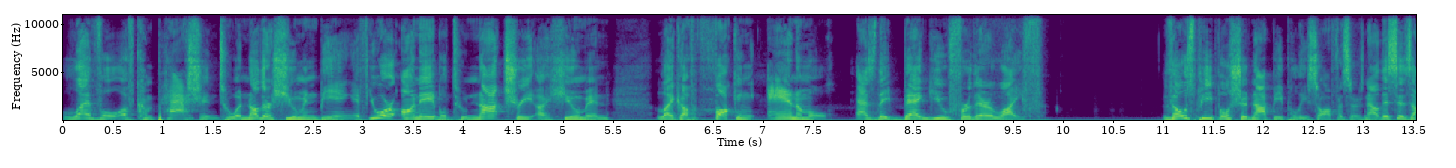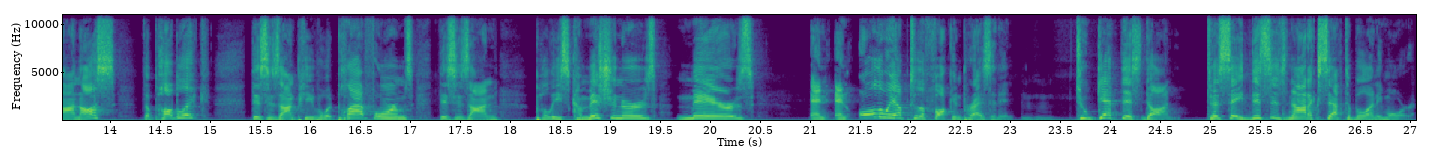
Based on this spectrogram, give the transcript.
level of compassion to another human being, if you are unable to not treat a human like a fucking animal as they beg you for their life, those people should not be police officers. Now, this is on us, the public. This is on people with platforms. This is on police commissioners, mayors, and, and all the way up to the fucking president mm-hmm. to get this done, to say this is not acceptable anymore.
